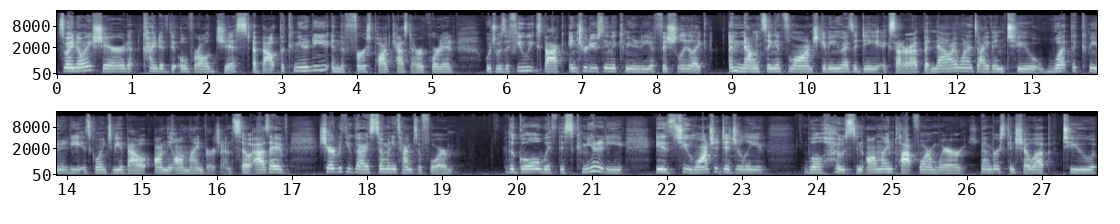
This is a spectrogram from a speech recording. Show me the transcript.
So I know I shared kind of the overall gist about the community in the first podcast I recorded, which was a few weeks back, introducing the community officially, like announcing its launch, giving you guys a date, etc. But now I want to dive into what the community is going to be about on the online version. So as I've shared with you guys so many times before, the goal with this community is to launch it digitally. We'll host an online platform where members can show up to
